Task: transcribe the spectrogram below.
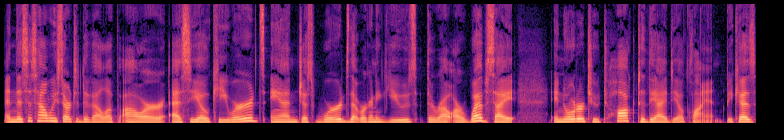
And this is how we start to develop our SEO keywords and just words that we're going to use throughout our website in order to talk to the ideal client. Because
